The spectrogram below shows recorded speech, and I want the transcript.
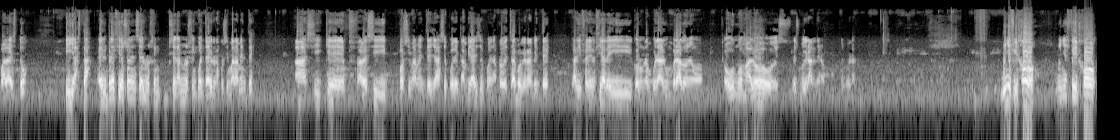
para esto y ya está. El precio suelen ser unos, serán unos 50 euros aproximadamente, así que a ver si próximamente ya se puede cambiar y se pueden aprovechar porque realmente la diferencia de ir con un buen alumbrado ¿no? o uno malo es, es muy grande, ¿no? Es muy grande. Núñez Fijó, Núñez Fijó,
